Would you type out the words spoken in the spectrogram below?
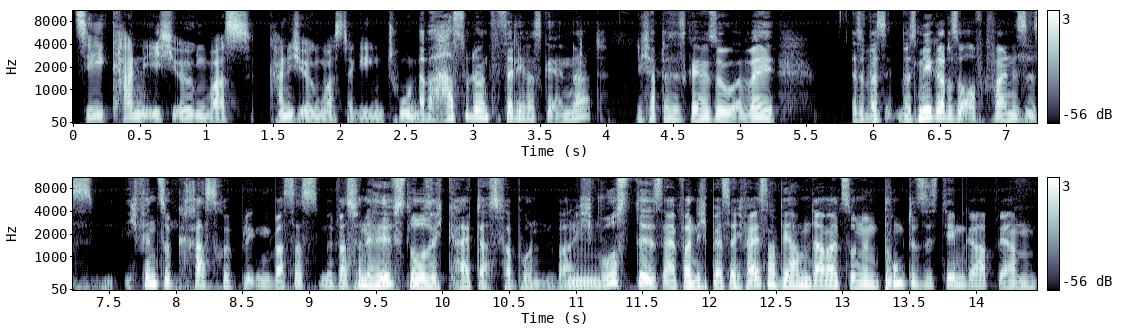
C, kann ich irgendwas, kann ich irgendwas dagegen tun? Aber hast du dann tatsächlich was geändert? Ich habe das jetzt gar nicht so, weil, also was, was mir gerade so aufgefallen ist, ist, ich finde so krass rückblickend, was das, mit was für einer Hilflosigkeit das verbunden war. Ich Mhm. wusste es einfach nicht besser. Ich weiß noch, wir haben damals so ein Punktesystem gehabt. Wir haben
